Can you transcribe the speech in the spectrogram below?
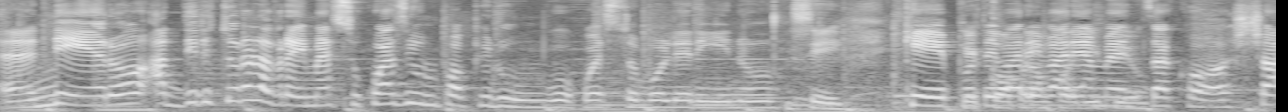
eh, nero addirittura l'avrei messo quasi un po' più lungo questo bollerino sì, che poteva che arrivare a mezza più. coscia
